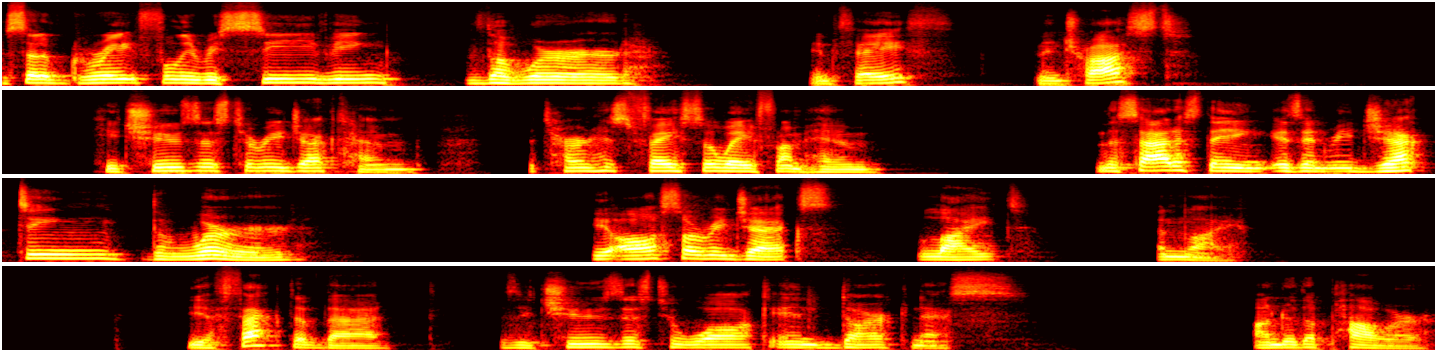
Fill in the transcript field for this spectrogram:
instead of gratefully receiving the word in faith and in trust, he chooses to reject him, to turn his face away from him. And the saddest thing is in rejecting the word, he also rejects light and life. The effect of that is he chooses to walk in darkness under the power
